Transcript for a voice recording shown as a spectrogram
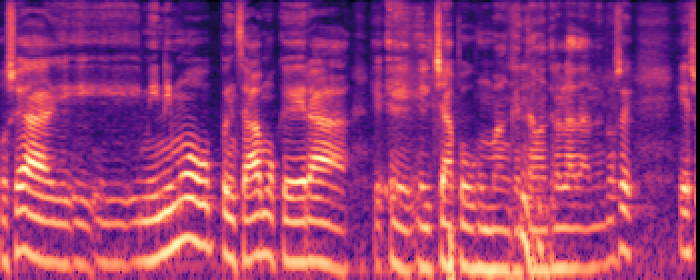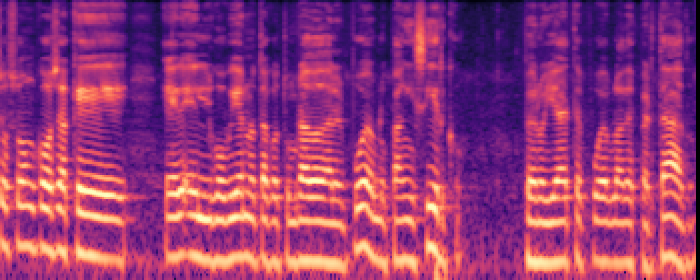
O sea, y, y mínimo pensábamos que era eh, el Chapo Guzmán que estaban trasladando. Entonces, eso son cosas que el, el, gobierno está acostumbrado a dar al pueblo, pan y circo, pero ya este pueblo ha despertado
